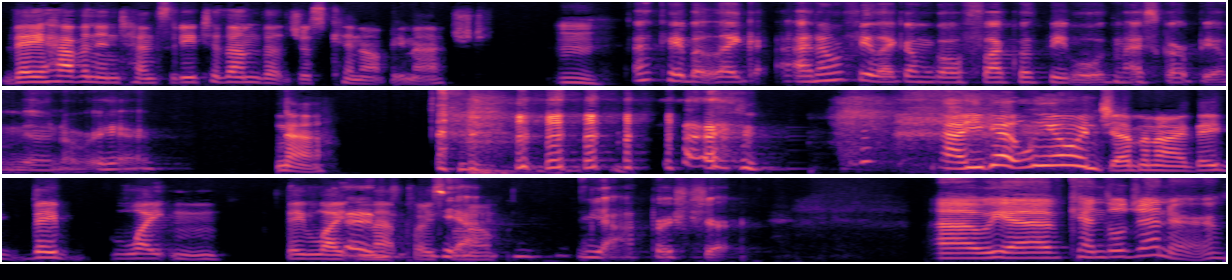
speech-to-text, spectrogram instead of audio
they have an intensity to them that just cannot be matched. Mm. Okay, but like, I don't feel like I'm gonna fuck with people with my Scorpio moon over here. Nah, nah. You get Leo and Gemini. They they lighten. They lighten that place yeah, up. yeah, for sure. uh, we have Kendall Jenner.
